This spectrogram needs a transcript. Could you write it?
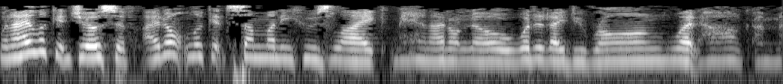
When I look at Joseph, I don't look at somebody who's like, "Man, I don't know, what did I do wrong? What? How? I'm,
